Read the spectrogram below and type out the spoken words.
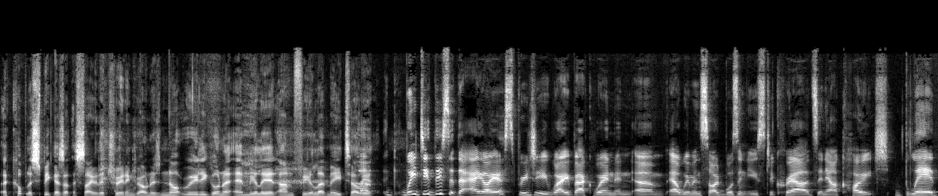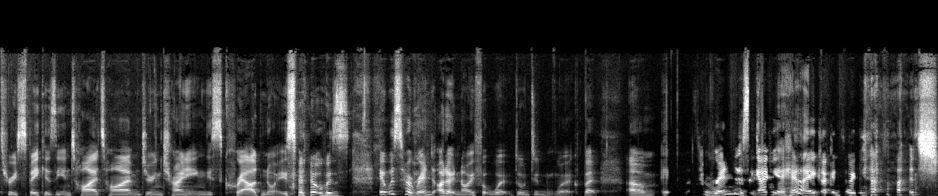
a, couple of speakers at the side of the training ground is not really going to emulate Anfield, let me tell you. we did this at the AIS Bridgie way back when, and um, our women's side wasn't used to crowds, and our coach blared through speakers the entire time during training this crowd noise, and it was it was horrendous. I don't know if it worked or didn't work, but um, it was horrendous. It gave me a headache. I can tell you that much.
